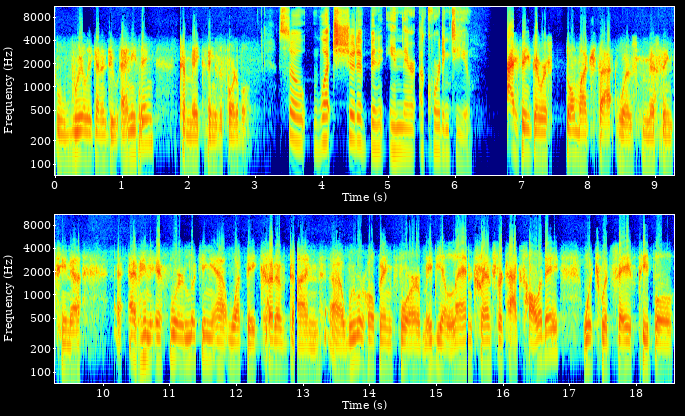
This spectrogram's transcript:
really going to do anything to make things affordable. So, what should have been in there according to you? I think there was so much that was missing, Tina. I mean, if we're looking at what they could have done, uh, we were hoping for maybe a land transfer tax holiday, which would save people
